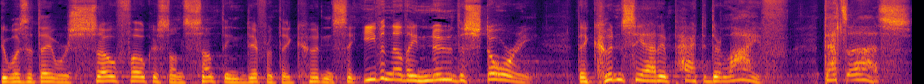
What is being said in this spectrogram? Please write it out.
It was that they were so focused on something different they couldn't see. Even though they knew the story, they couldn't see how it impacted their life. That's us.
